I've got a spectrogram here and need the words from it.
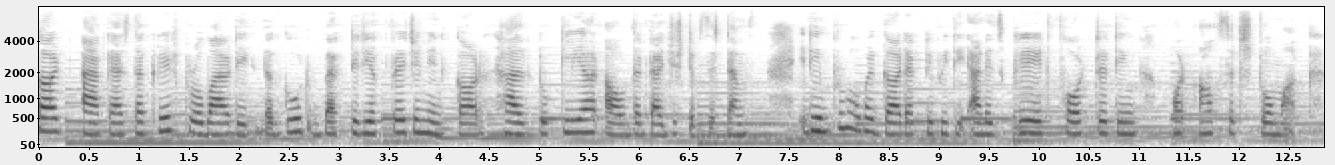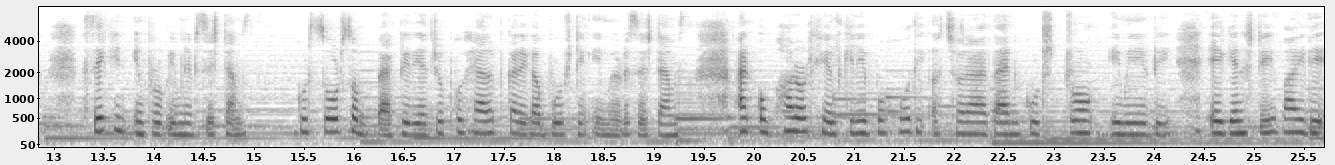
Curd act as the great probiotic. The good bacteria present in curd help to clear out the digestive systems. It improves our gut activity and is great for treating or upset stomach. Second, improve immunity systems. Good source of bacteria जो आपको हेल्प करेगा boosting immunity systems and overall health के लिए बहुत ही अच्छा रहता है and good strong immunity against day by day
